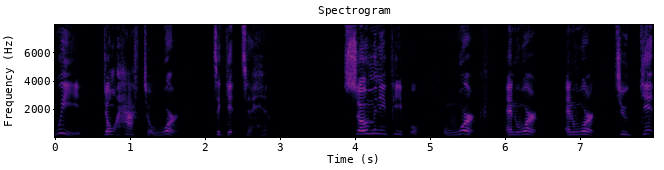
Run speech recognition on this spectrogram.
we don't have to work to get to Him. So many people work and work and work to get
